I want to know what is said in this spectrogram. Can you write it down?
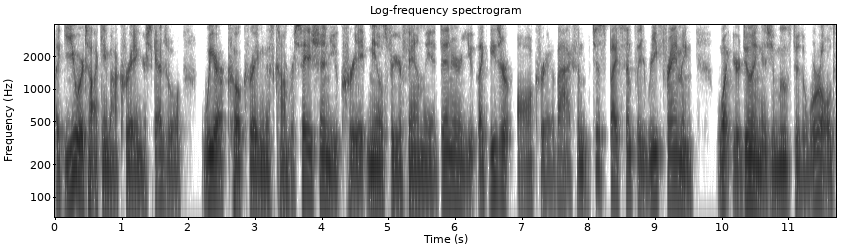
like you were talking about creating your schedule we are co-creating this conversation you create meals for your family at dinner you like these are all creative acts. And just by simply reframing what you're doing as you move through the world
